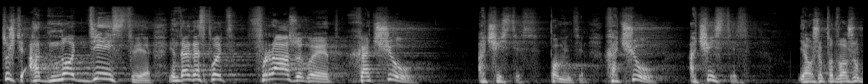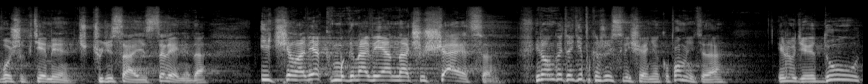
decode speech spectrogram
Слушайте, одно действие. Иногда Господь фразу говорит, хочу, очистись. Помните? Хочу, очистись. Я уже подвожу больше к теме чудеса и исцеления, да? И человек мгновенно очищается – или он говорит, иди покажи священнику, помните, да? И люди идут,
